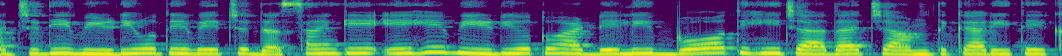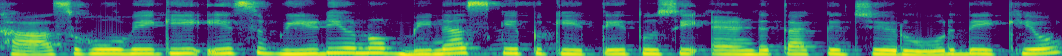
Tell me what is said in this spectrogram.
ਅੱਜ ਦੀ ਵੀਡੀਓ ਦੇ ਵਿੱਚ ਦੱਸਾਂਗੇ। ਇਹ ਵੀਡੀਓ ਤੁਹਾਡੇ ਲਈ ਬਹੁਤ ਹੀ ਜ਼ਿਆਦਾ ਚਮਤਕਾਰੀ ਤੇ ਖਾਸ ਹੋਵੇਗੀ। ਇਸ ਵੀਡੀਓ ਨੂੰ ਬਿਨਾਂ ਸਕਿਪ ਕੀਤੇ ਤੁਸੀਂ ਐਂਡ ਤੱਕ ਜ਼ਰੂਰ ਦੇਖਿਓ।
